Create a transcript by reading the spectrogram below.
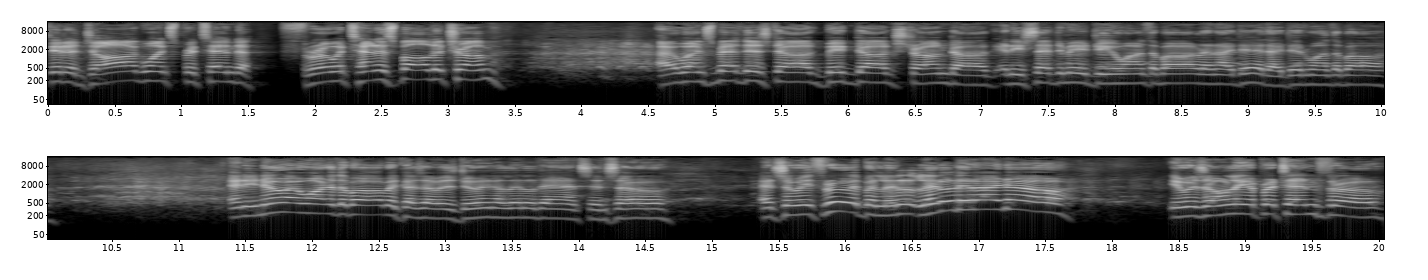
Did a dog once pretend to throw a tennis ball to Trump? I once met this dog, big dog, strong dog, and he said to me, Do you want the ball? And I did. I did want the ball. And he knew I wanted the ball because I was doing a little dance. And so, and so he threw it, but little, little did I know, it was only a pretend throw.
